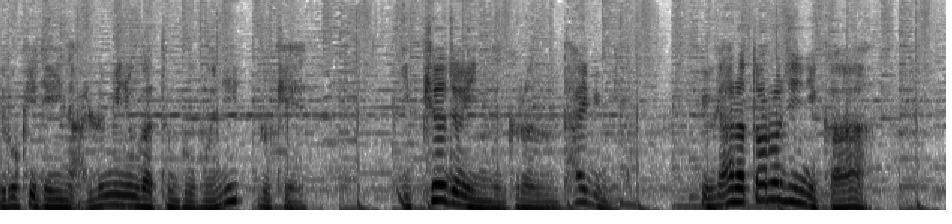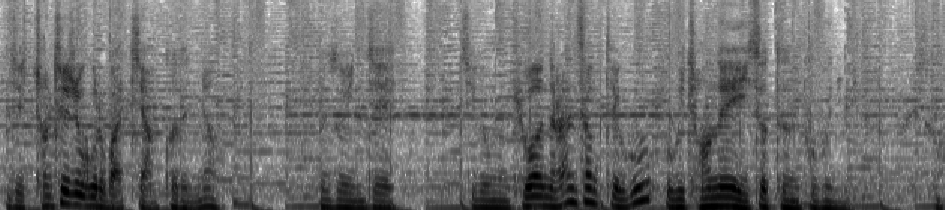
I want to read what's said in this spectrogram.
이렇게 되어 있는 알루미늄 같은 부분이 이렇게 입혀져 있는 그런 타입입니다. 여기 하나 떨어지니까 이제 전체적으로 맞지 않거든요. 그래서 이제 지금 교환을 한 상태고 여기 전에 있었던 부분입니다. 그래서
